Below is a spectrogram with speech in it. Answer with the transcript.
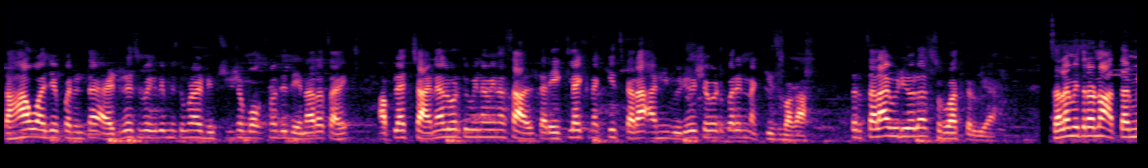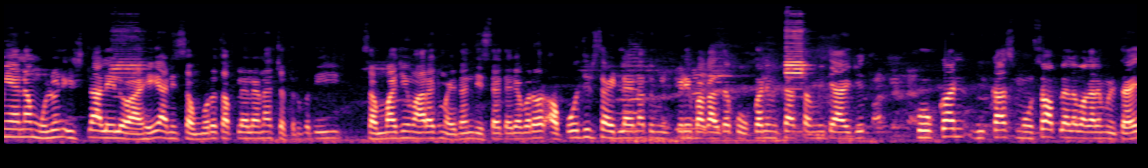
दहा वाजेपर्यंत. ॲड्रेस वगैरे मी तुम्हाला डिस्क्रिप्शन बॉक्समध्ये देणारच आहे. आपल्या चॅनलवर तुम्ही नवीन असाल तर एक लाईक नक्कीच करा. आणि व्हिडिओ शेवटपर्यंत नक्कीच बघा. तर चला व्हिडिओला सुरुवात करूया. चला मित्रांनो आता मी आहे ना मुलुंड ईस्टला आलेलो आहे आणि समोरच आपल्याला ना छत्रपती संभाजी महाराज मैदान दिसत आहे त्याच्याबरोबर अपोजिट साईडला आहे ना तुम्ही इकडे बघाल तर कोकण विकास समिती आयोजित कोकण विकास महोत्सव आपल्याला बघायला मिळतो आहे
